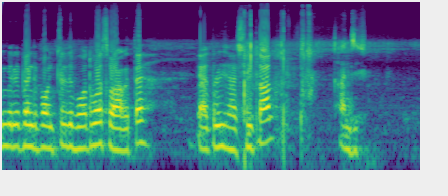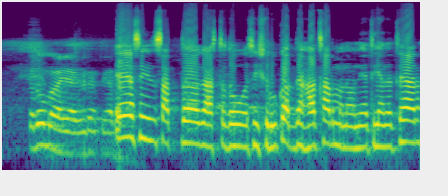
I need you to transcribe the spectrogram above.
ਮੇਰੇ ਪਿੰਡ ਪਹੁੰਚਣ ਤੇ ਬਹੁਤ ਬਹੁਤ ਸਵਾਗਤ ਹੈ। ਪਿਆਰ ਜੀ ਸਤਿ ਸ਼੍ਰੀ ਅਕਾਲ। ਹਾਂਜੀ। ਕਦੋਂ ਮਨਾਇਆ ਜਿਹੜਾ ਤਿਉਹਾਰ? ਇਹ ਅਸੀਂ 7 ਅਗਸਤ ਤੋਂ ਅਸੀਂ ਸ਼ੁਰੂ ਕਰਦੇ ਹਾਂ ਹਰ ਸਾਲ ਮਨਾਉਂਦੇ ਹਾਂ ਤੀਆਂ ਦਾ ਤਿਉਹਾਰ।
